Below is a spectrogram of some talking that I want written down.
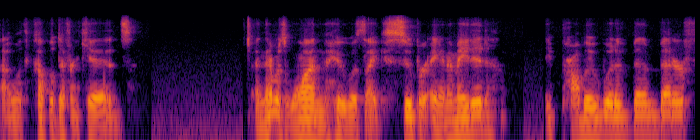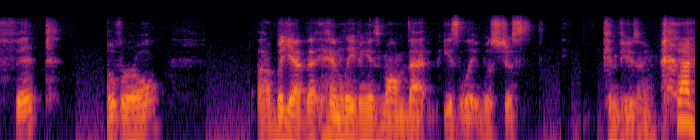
uh, with a couple different kids, and there was one who was like super animated. He probably would have been a better fit overall. Uh, but yeah, that him leaving his mom that easily was just confusing. Now,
